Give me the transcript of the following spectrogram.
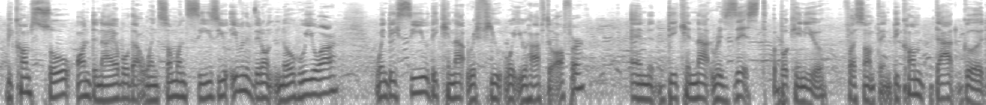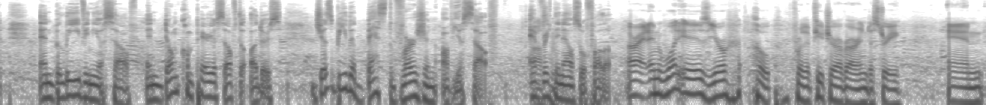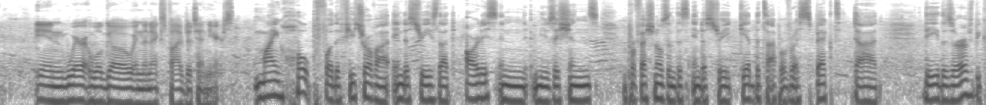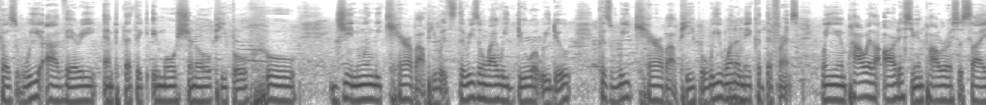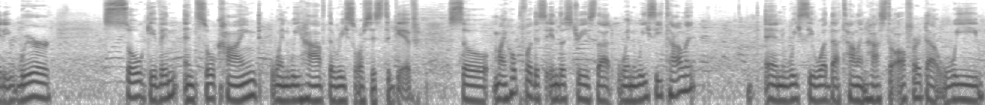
Become so undeniable that when someone sees you, even if they don't know who you are, when they see you, they cannot refute what you have to offer and they cannot resist booking you for something. Become that good and believe in yourself and don't compare yourself to others. Just be the best version of yourself. everything else will follow. All right, and what is your hope for the future of our industry and in where it will go in the next five to 10 years? My hope for the future of our industry is that artists and musicians and professionals in this industry get the type of respect that they deserve because we are very empathetic, emotional people who genuinely care about people. It's the reason why we do what we do because we care about people. We want to mm-hmm. make a difference. When you empower the artists, you empower a society. We're so giving and so kind when we have the resources to give. So, my hope for this industry is that when we see talent and we see what that talent has to offer, that we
